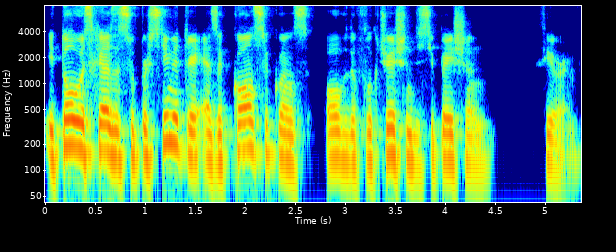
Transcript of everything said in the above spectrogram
it always has a supersymmetry as a consequence of the fluctuation dissipation theorem.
